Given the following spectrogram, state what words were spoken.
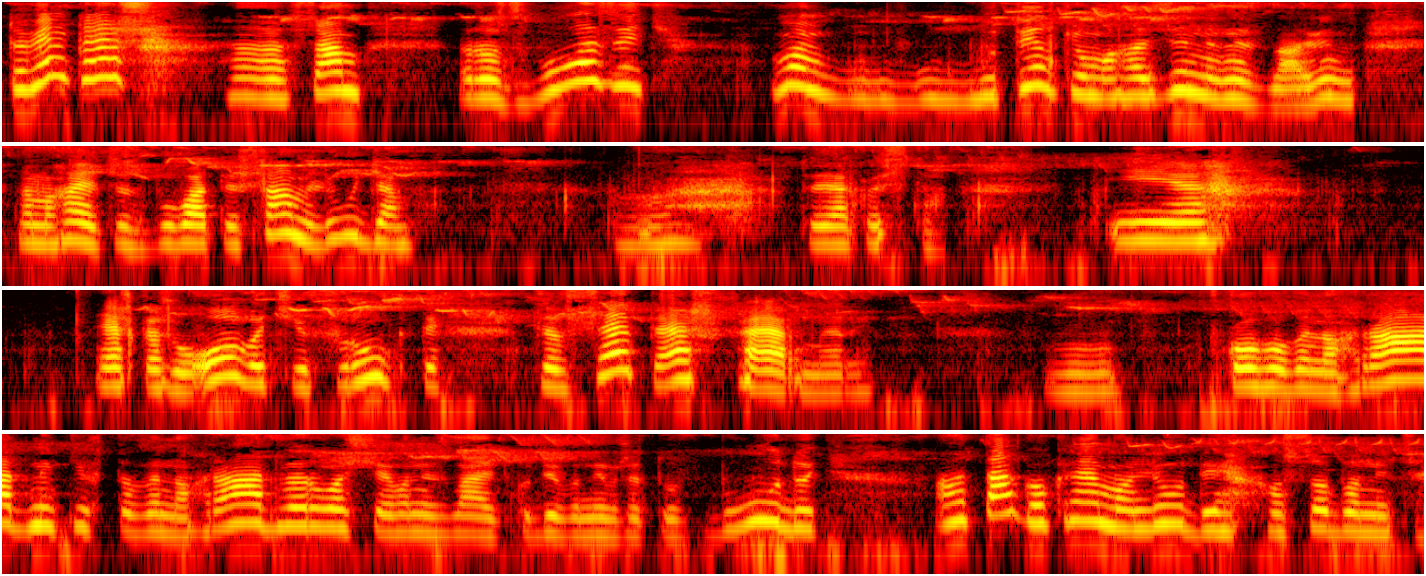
То він теж е, сам розвозить. Ну, бутилки в магазини не знаю. Він намагається збувати сам людям. То якось так. І я ж кажу, овочі, фрукти це все теж фермери. В кого виноградники, хто виноград вирощує, вони знають, куди вони вже тут будуть. А так окремо люди особо не це.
